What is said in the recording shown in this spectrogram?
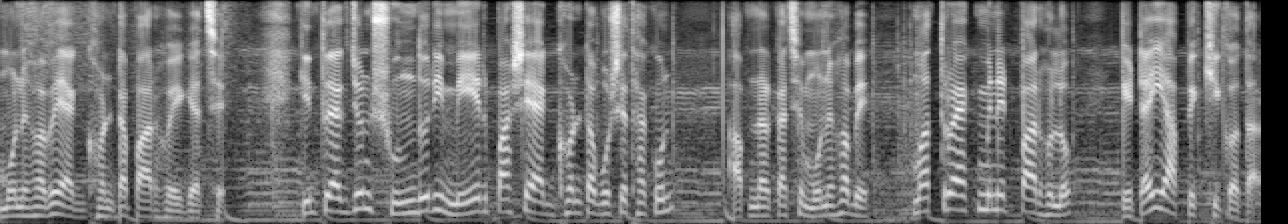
মনে হবে এক ঘণ্টা পার হয়ে গেছে। কিন্তু একজন সুন্দরী মেয়ের পাশে এক ঘণ্টা বসে থাকুন, আপনার কাছে মনে হবে মাত্র এক মিনিট পার হলো, এটাই আপেক্ষিকতা।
